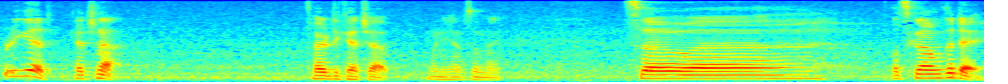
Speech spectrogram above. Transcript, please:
Pretty good, catching up. It's hard to catch up when you have so many. So, uh, let's get on with the day.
